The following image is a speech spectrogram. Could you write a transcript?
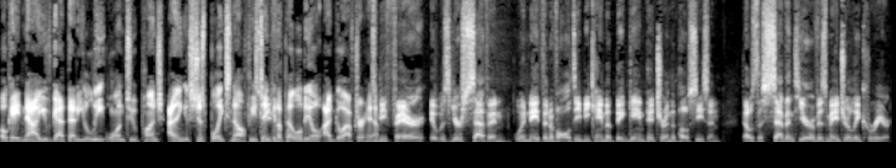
Okay, now you've got that elite one-two punch. I think it's just Blake Snell. If he's taking a pillow deal, I'd go after him. To be fair, it was year seven when Nathan Eovaldi became a big game pitcher in the postseason. That was the seventh year of his major league career.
